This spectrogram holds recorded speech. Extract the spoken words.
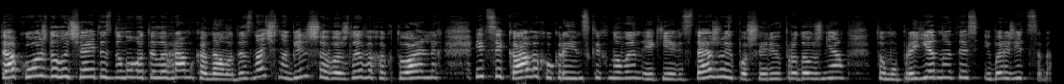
Також долучайтесь до мого телеграм-каналу, де значно більше важливих, актуальних і цікавих українських новин, які я відстежую і поширюю впродовж дня. Тому приєднуйтесь і бережіть себе.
